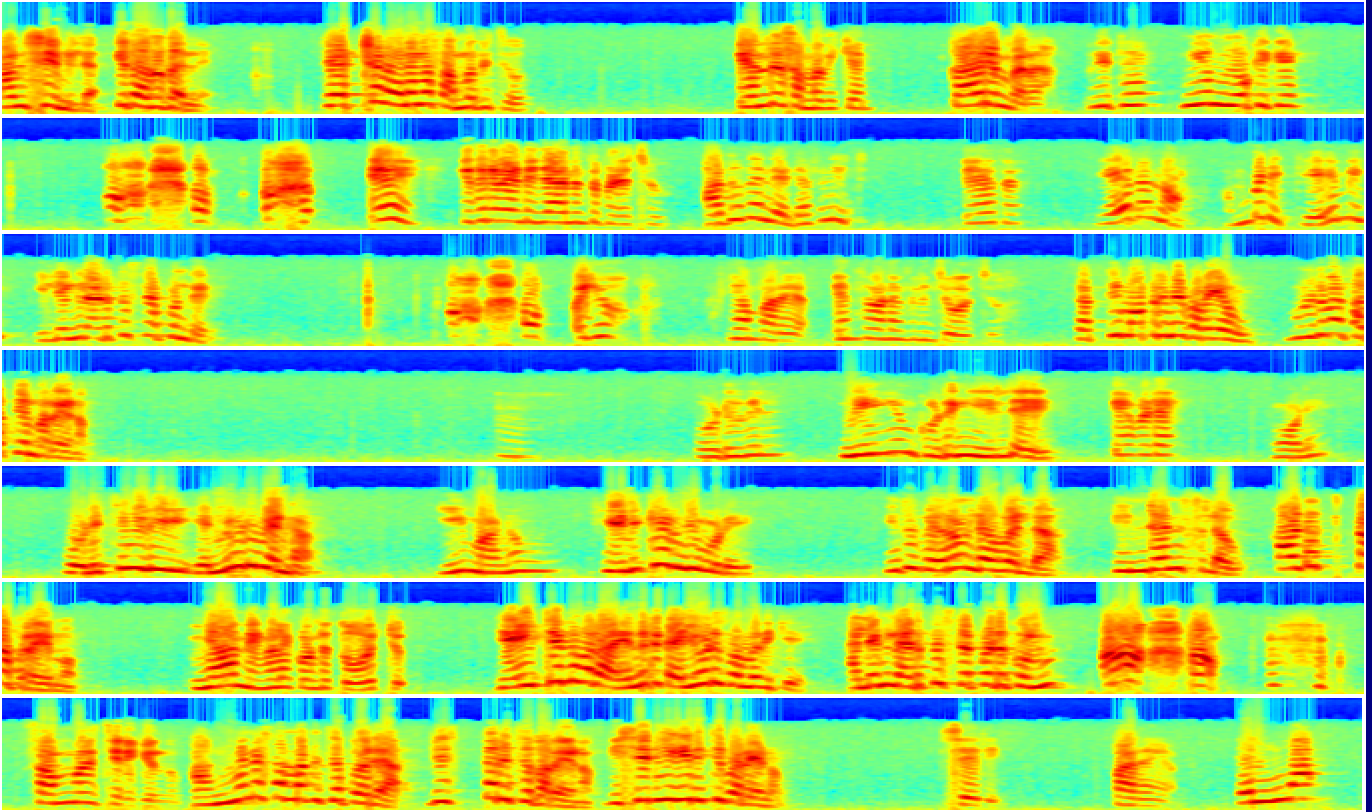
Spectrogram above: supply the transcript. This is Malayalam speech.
സംശയമില്ല. ഇതത് തന്നെ. രക്ഷ വേണമെന്ന് സമ്മതിച്ചോ? എന്ത് സമ്മതിക്കാൻ? കാര്യം പറ. റീറ്റേ നീ ഒന്ന് നോക്കിക്കേ. ഏയ് ഇതിനു വേണ്ടി ഞാൻ എന്ത് പിഴച്ചു? അത് തന്നെ ഡെഫിനറ്റ് ഏത്? ഏതെന്നോ? അമ്പടി കേമി ഇല്ലെങ്കിൽ അടുത്ത സ്റ്റെപ്പ് ഉണ്ട് അയ്യോ ഞാൻ പറയാം. എന്ത് വേണമെങ്കിലും ചോദിച്ചോ? സത്യം മാത്രമേ പറയാവൂ. മുഴുവൻ സത്യം പറയണം. ഒടുവിൽ നീയും കുടുങ്ങിയില്ലേ? എവിടെ? മോളെ ഒളിച്ചുകളി എന്നോട് വേണ്ട. ഈ മണം എനിക്കറിഞ്ഞൂടെ ഇത് വെറും ലവ് അല്ല. ഇന്റൻസ് ലവ് അടുത്ത പ്രേമം. ഞാൻ നിങ്ങളെ കൊണ്ട് തോറ്റു. ജയിച്ചെന്ന് പറ. എന്നിട്ട് കൈയോട് സമ്മതിക്കേ. അല്ലെങ്കിൽ അടുത്ത സ്റ്റെപ്പ് എടുക്കും. സമ്മതിച്ചിരിക്കുന്നു. അങ്ങനെ സമ്മതിച്ച പോരാ. വിസ്തരിച്ച് പറയണം. വിശദീകരിച്ച് പറയണം. ശരി പറയാം. എല്ലാം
